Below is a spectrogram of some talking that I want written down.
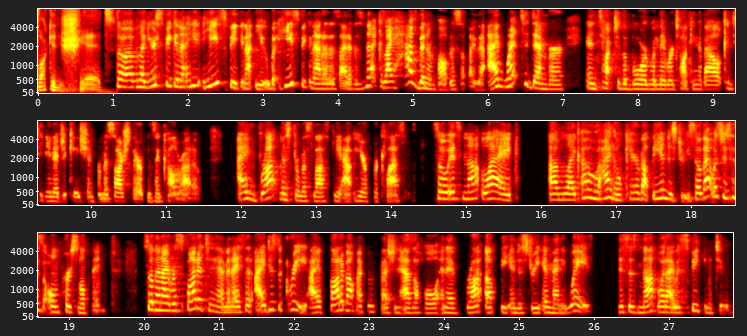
fucking shit So I'm like, you're speaking at he, he's speaking at you, but he's speaking out of the side of his neck because I have been involved in stuff like that. I went to Denver and talked to the board when they were talking about continuing education for massage therapists in Colorado. I brought Mr. Waslaski out here for classes. So it's not like I'm like, oh, I don't care about the industry. So that was just his own personal thing. So then I responded to him and I said, I disagree. I have thought about my profession as a whole and I've brought up the industry in many ways. This is not what I was speaking to.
